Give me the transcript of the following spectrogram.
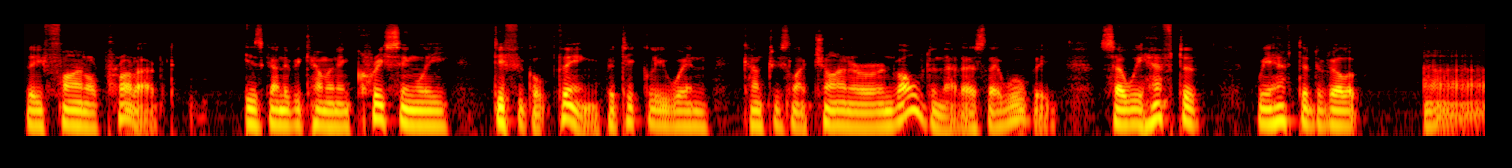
the final product is going to become an increasingly difficult thing, particularly when countries like China are involved in that, as they will be. So we have to we have to develop uh,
